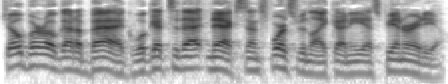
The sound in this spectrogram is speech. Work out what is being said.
Joe Burrow got a bag. We'll get to that next on Sportsmanlike on ESPN Radio.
